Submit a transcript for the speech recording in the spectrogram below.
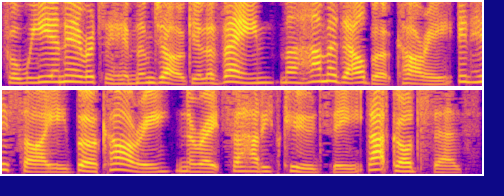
For we are nearer to him than jugular vein. Muhammad al-Bukhari, in his Sahih Bukhari, narrates a hadith Qudsi, that God says,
